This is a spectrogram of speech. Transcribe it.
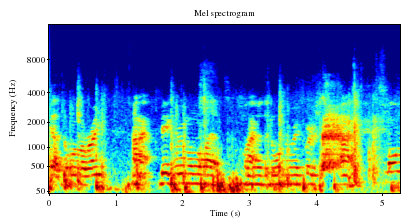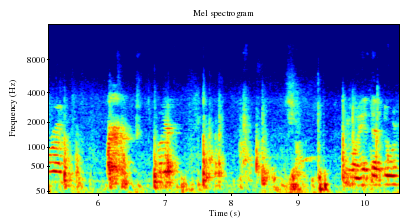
Got the one on the right. All right. Big room on the left. I'm gonna go to the door on the right first. Alright. Small room. Clear. You wanna hit that door?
